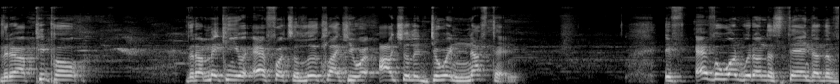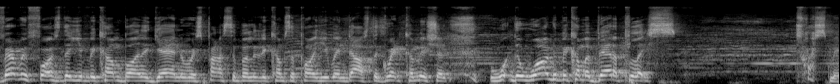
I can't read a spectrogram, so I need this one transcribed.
there are people that are making your effort to look like you are actually doing nothing. If everyone would understand that the very first day you become born again, the responsibility comes upon you, and that's the Great Commission, the world will become a better place. Trust me.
